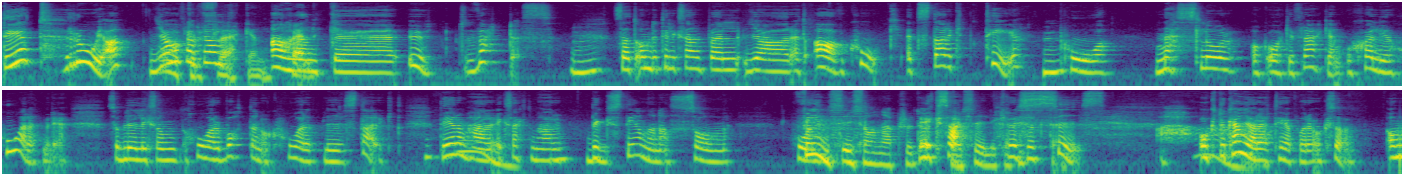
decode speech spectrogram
Det tror jag. Jag har framförallt använt det utvärtes. Mm. Så att om du till exempel gör ett avkok, ett starkt te Mm. på nässlor och åkerfräken och sköljer håret med det så blir liksom hårbotten och håret blir starkt. Det är de här, exakt de här byggstenarna som hår... Finns i sådana produkter, Exakt, silikaprodukter. precis. Och du kan göra ett te på det också. Om,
